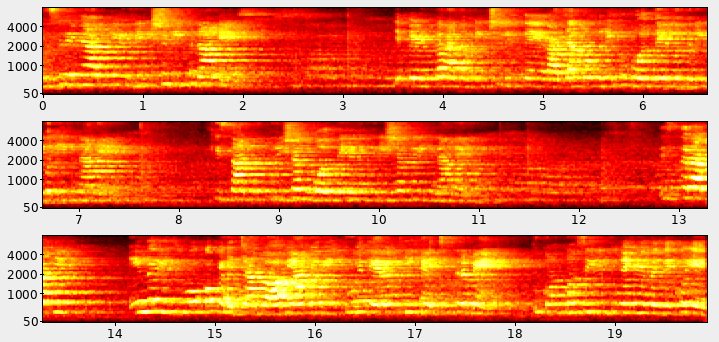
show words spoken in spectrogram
दूसरे में आपके वृक्ष लिखना है ये पेड़ का है तो वृक्ष लिखते हैं राजा को नृप बोलते हैं तो नृप लिखना है किसान को कृषक बोलते हैं तो कृषक लिखना है इस तरह की इन ऋतुओं को पहचानो अब यहाँ पे ऋतुएँ दे रखी है चित्र में तो कौन कौन सी ऋतुएँ हैं तो देखो ये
